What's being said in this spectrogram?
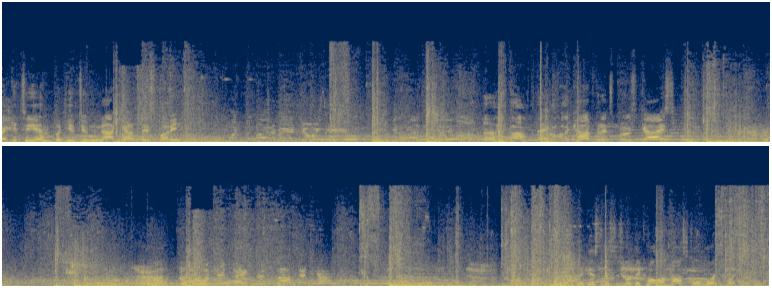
Break it to you, but you do not got this, buddy. What's Spider-Man doing here? Oh, thanks for the confidence boost, guys. What's it take to stop this guy? I guess this is what they call a hostile workplace.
